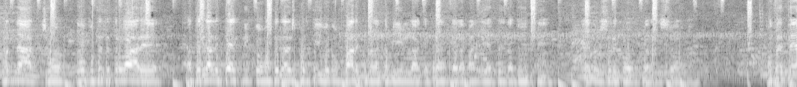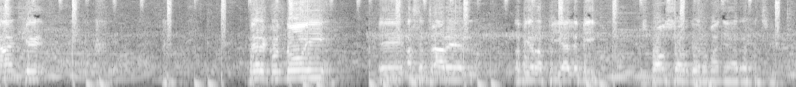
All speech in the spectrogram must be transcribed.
Dannaggio dove potete trovare materiale tecnico, materiale sportivo, non fare come la Camilla che prende le magliette da tutti e non se le compra insomma. Potete anche bere con noi e assaggiare la birra PLB, sponsor del Romagna RFC.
